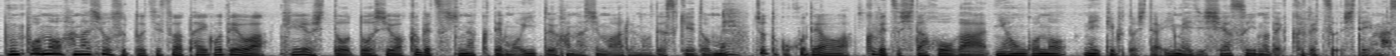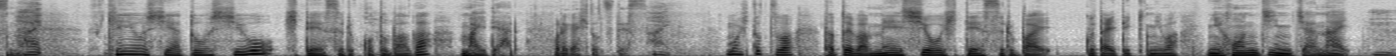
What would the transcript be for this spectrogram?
文法の話をすると実はタイ語では形容詞と動詞は区別しなくてもいいという話もあるのですけれどもええちょっとここでは区別した方が日本語のネイティブとしてはイメージしやすいので区別していますね。はい形容詞や動詞を否定する言葉が「my」であるこれが一つです。はいもう一つは例えば名詞を否定する場合具体的には日本人じゃない、うん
